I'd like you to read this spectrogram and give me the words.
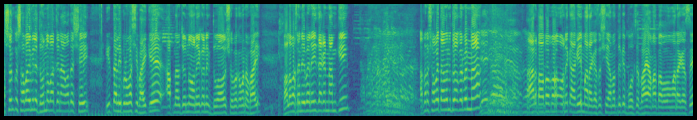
অসংখ্য সবাই মিলে ধন্যবাদ জানাই আমাদের সেই ইতালি প্রবাসী ভাইকে। আপনার জন্য অনেক অনেক দোয়া ও শুভকামনা ভাই। ভালোবাসা নেবেন। এই জায়গার নাম কি? আপনারা সবাই তাদের জন্য দোয়া করবেন না? তার বাবা মা অনেক আগেই মারা গেছে। সে আমাদেরকে বলছে ভাই আমার বাবা মা মারা গেছে।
